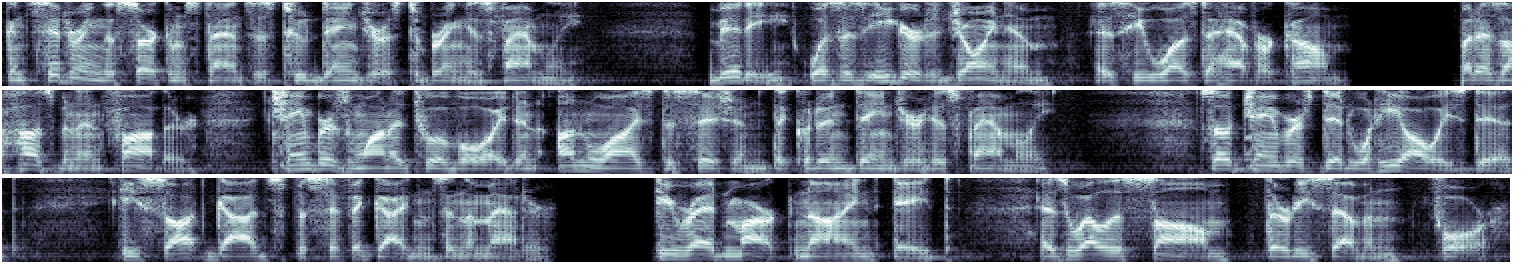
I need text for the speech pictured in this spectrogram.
considering the circumstances too dangerous to bring his family. Biddy was as eager to join him as he was to have her come. But as a husband and father, Chambers wanted to avoid an unwise decision that could endanger his family. So Chambers did what he always did. He sought God's specific guidance in the matter. He read Mark 9 8, as well as Psalm 37 4.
